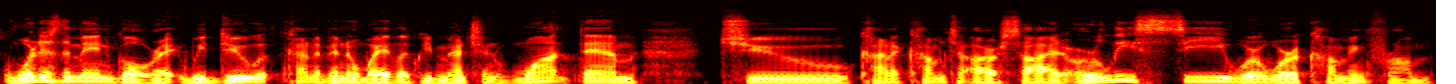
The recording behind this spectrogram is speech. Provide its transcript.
what is the main goal, right? We do kind of in a way, like we mentioned, want them to kind of come to our side or at least see where we're coming from.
